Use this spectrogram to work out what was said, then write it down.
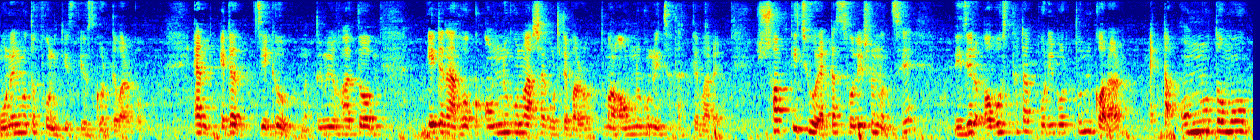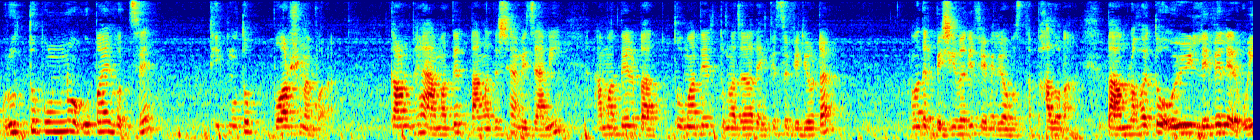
মনের মতো ফোন ইউজ করতে পারব। অ্যান্ড এটা যে কেউ তুমি হয়তো এটা না হোক, অন্য কোনো আশা করতে পারো, তোমার অন্য কোনো ইচ্ছা থাকতে পারে। সব কিছুর একটা সলিউশন হচ্ছে নিজের অবস্থাটা পরিবর্তন করার একটা অন্যতম গুরুত্বপূর্ণ উপায় হচ্ছে ঠিকমতো পড়াশোনা করা। কারণ ভাই আমাদের বাংলাদেশে আমি জানি, আমাদের বা তোমাদের, তোমরা যারা দেখতেছো ভিডিওটা, আমাদের বেশিরভাগই ফ্যামিলির অবস্থা ভালো না বা আমরা হয়তো ওই লেভেলের ওই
